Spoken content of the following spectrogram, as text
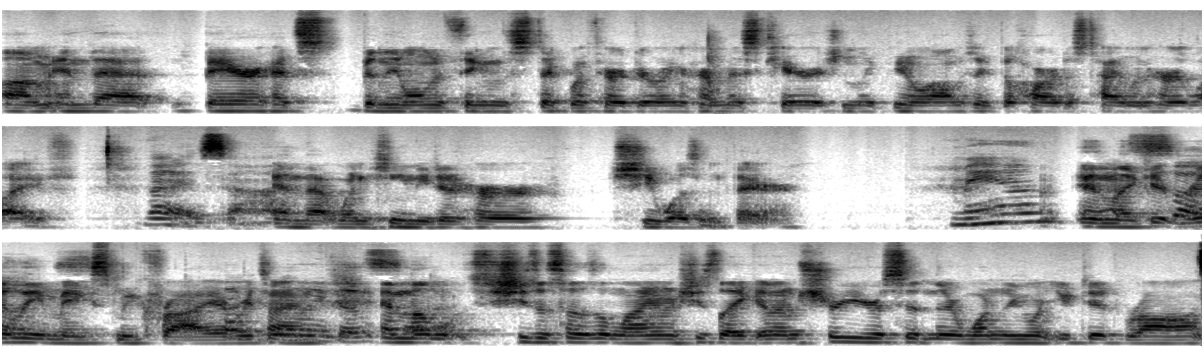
um, and that Bear had been the only thing to stick with her during her miscarriage and like you know obviously the hardest time in her life, That is sad. and that when he needed her, she wasn't there. Man. and like it really makes me cry every That time. really and the, she just says a line and she's like, "And I'm sure you're sitting there wondering what you did wrong,"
